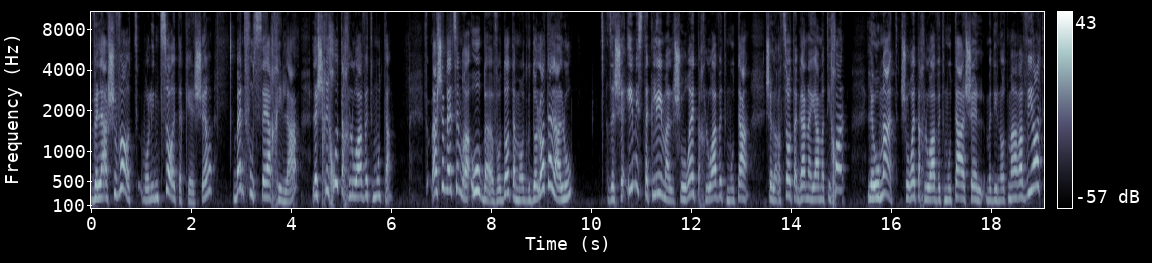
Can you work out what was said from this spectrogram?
ולהשוות או למצוא את הקשר בין דפוסי אכילה לשכיחות תחלואה ותמותה. מה שבעצם ראו בעבודות המאוד גדולות הללו, זה שאם מסתכלים על שיעורי תחלואה ותמותה של ארצות אגן הים התיכון, לעומת שיעורי תחלואה ותמותה של מדינות מערביות,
